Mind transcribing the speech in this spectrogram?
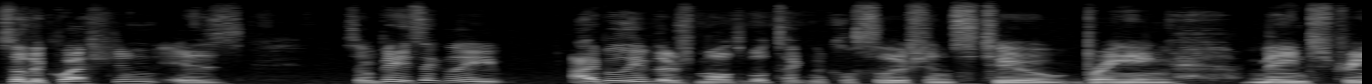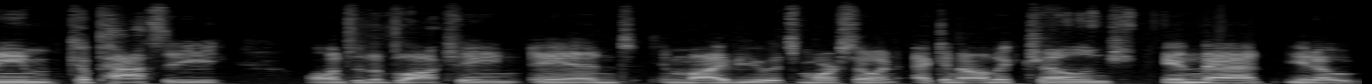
So the question is so basically, I believe there's multiple technical solutions to bringing mainstream capacity onto the blockchain. And in my view, it's more so an economic challenge in that, you know,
